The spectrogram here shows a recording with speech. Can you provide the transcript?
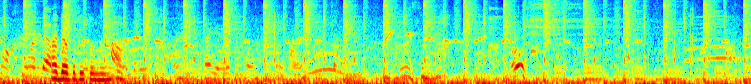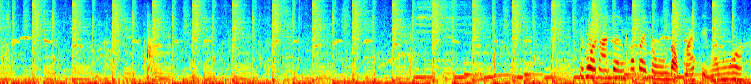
หมอกคือมันแบบไปเดินไปดูตรงนู้นขาค่ะ โบนัสเดินเข้าไปตรงดอกไม้สีม่วงๆ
